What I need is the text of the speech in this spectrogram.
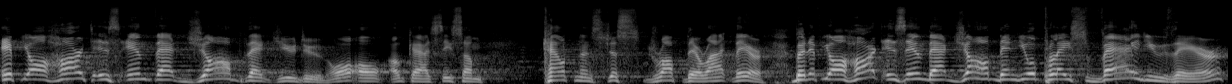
If your heart is in that job that you do, oh, okay, I see some countenance just drop there, right there. But if your heart is in that job, then you'll place value there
